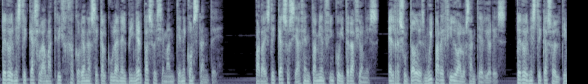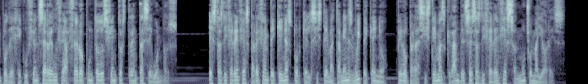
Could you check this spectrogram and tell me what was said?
pero en este caso la matriz jacobiana se calcula en el primer paso y se mantiene constante. Para este caso se hacen también 5 iteraciones, el resultado es muy parecido a los anteriores, pero en este caso el tiempo de ejecución se reduce a 0.230 segundos. Estas diferencias parecen pequeñas porque el sistema también es muy pequeño, pero para sistemas grandes esas diferencias son mucho mayores.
